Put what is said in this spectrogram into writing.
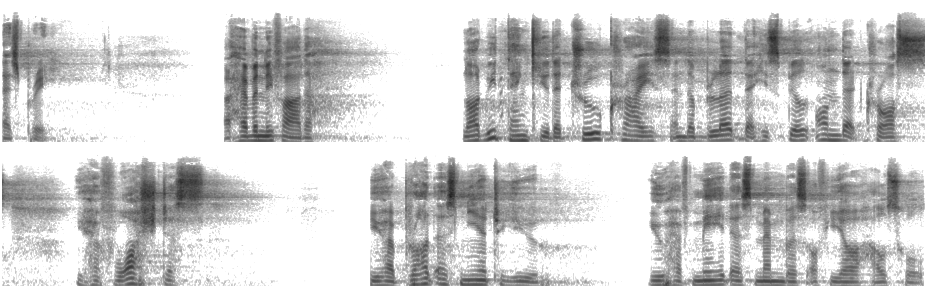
Let's pray. Our Heavenly Father, Lord, we thank you that through Christ and the blood that He spilled on that cross, you have washed us. You have brought us near to you you have made us members of your household.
